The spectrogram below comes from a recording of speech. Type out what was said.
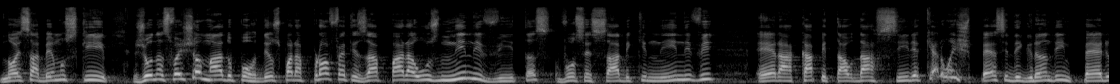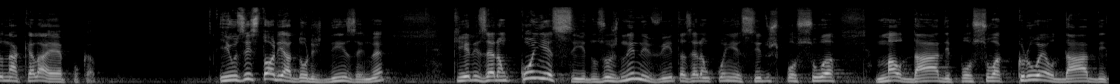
nós sabemos que Jonas foi chamado por Deus para profetizar para os ninivitas. Você sabe que Nínive era a capital da Síria, que era uma espécie de grande império naquela época. E os historiadores dizem, não é? Que eles eram conhecidos, os ninivitas eram conhecidos por sua maldade, por sua crueldade,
